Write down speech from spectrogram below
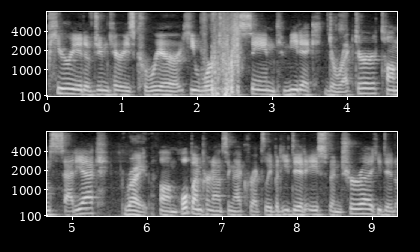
period of Jim Carrey's career, he worked with the same comedic director, Tom Shadyac. Right. Um, hope I'm pronouncing that correctly, but he did Ace Ventura. He did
